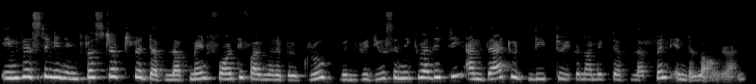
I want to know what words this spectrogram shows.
Investing in infrastructure development for the vulnerable group will reduce inequality, and that would lead to economic development in the long run.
